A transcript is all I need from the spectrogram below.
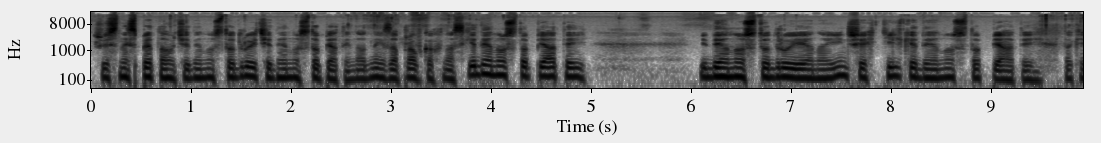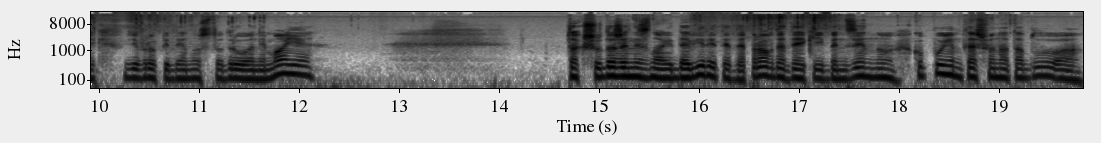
Щось не спитав, чи 92 чи 95. На одних заправках у нас є 95 і 92 а на інших тільки 95-й. Так як в Європі 92-го немає. Так що навіть не знаю, де вірити, де правда, де який бензин. Ну, купуємо те, що на таблу, а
